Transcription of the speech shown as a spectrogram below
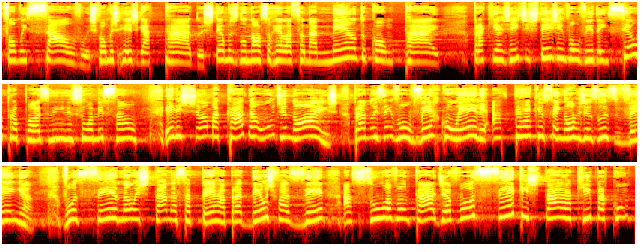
fomos salvos, fomos resgatados, temos no nosso relacionamento com o Pai para que a gente esteja envolvido em seu propósito e em sua missão. Ele chama cada um de nós para nos envolver com Ele até que o Senhor Jesus venha. Você não está nessa terra para Deus fazer a sua vontade, é você que está aqui para cumprir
